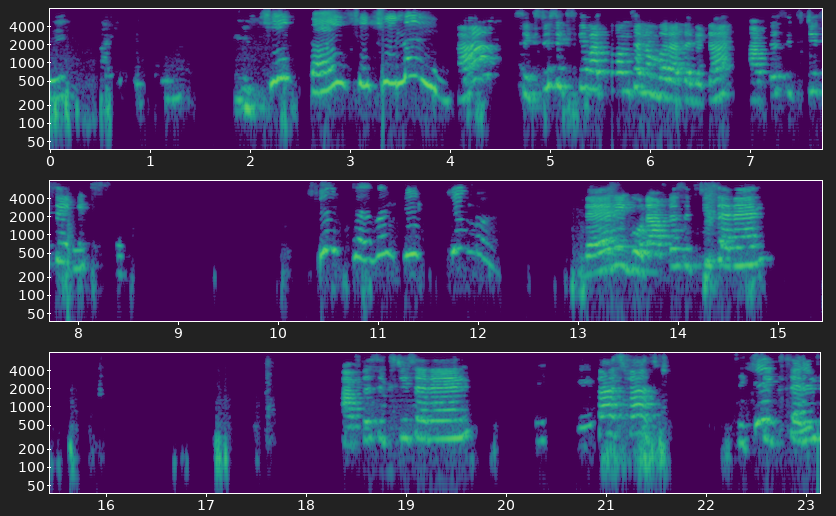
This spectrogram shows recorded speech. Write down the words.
Six nine sixty-nine. हाँ? सिक्सटी सिक्स के बाद कौन सा नंबर आता है बेटा sixty six Six seven sixty-one. Very good after sixty seven After 67. Fast, fast. Six, six, seven.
